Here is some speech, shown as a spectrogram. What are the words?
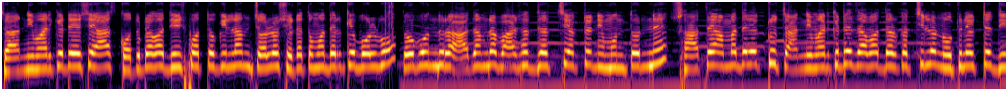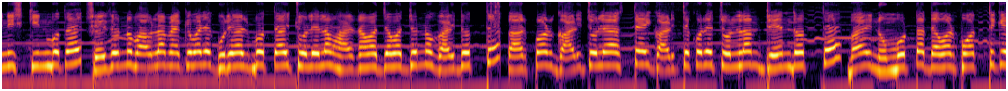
চাঁদনি মার্কেটে এসে আজ কত টাকা জিনিসপত্র কিনলাম? চলো সেটা তোমাদেরকে বলব। তো বন্ধুরা, আজ আমরা বারাসাত যাচ্ছি একটা নিমন্ত্রণে। সাথে আমাদের একটু চাঁদনি মার্কেটে যাওয়ার দরকার ছিল, নতুন একটা জিনিস কিনবো তাই। সেই জন্য ভাবলাম একেবারে ঘুরে আসব, তাই চলে এলাম হায়দ্রাবাদ যাওয়ার জন্য গাড়ি ধরতে। তারপর গাড়ি চলে আসতে, এই গাড়িতে করে চললাম ট্রেন ধরতে। ভাই, নম্বরটা দেওয়ার পর থেকে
